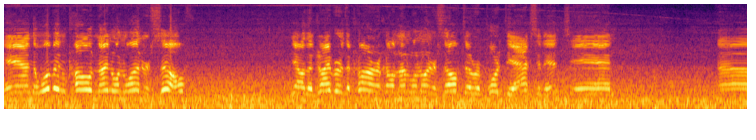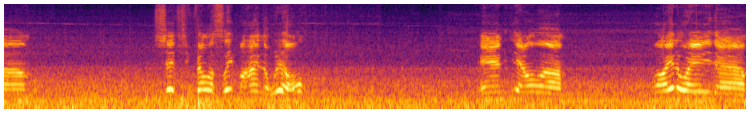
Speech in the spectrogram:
and the woman called 911 herself. You know, the driver of the car called 911 herself to report the accident, and um, said she fell asleep behind the wheel and, you know, um, well, anyway, the,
